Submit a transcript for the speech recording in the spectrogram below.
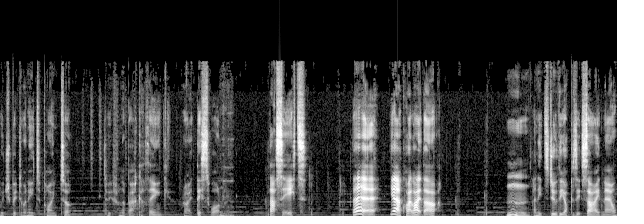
Which bit do I need to point to? Do it from the back, I think. Right, this one. That's it. There. Yeah, I quite like that. Hmm, I need to do the opposite side now.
